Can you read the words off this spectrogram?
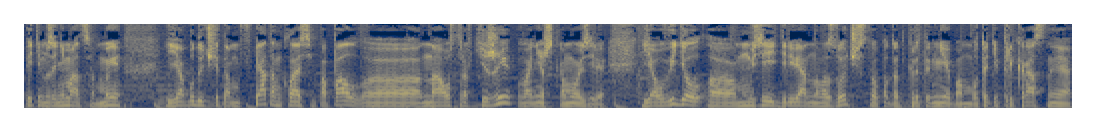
этим заниматься? Мы, я, будучи там в пятом классе, попал э, на остров Кижи в Онежском озере. Я увидел э, музей деревянного зодчества под открытым небом. Вот эти прекрасные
